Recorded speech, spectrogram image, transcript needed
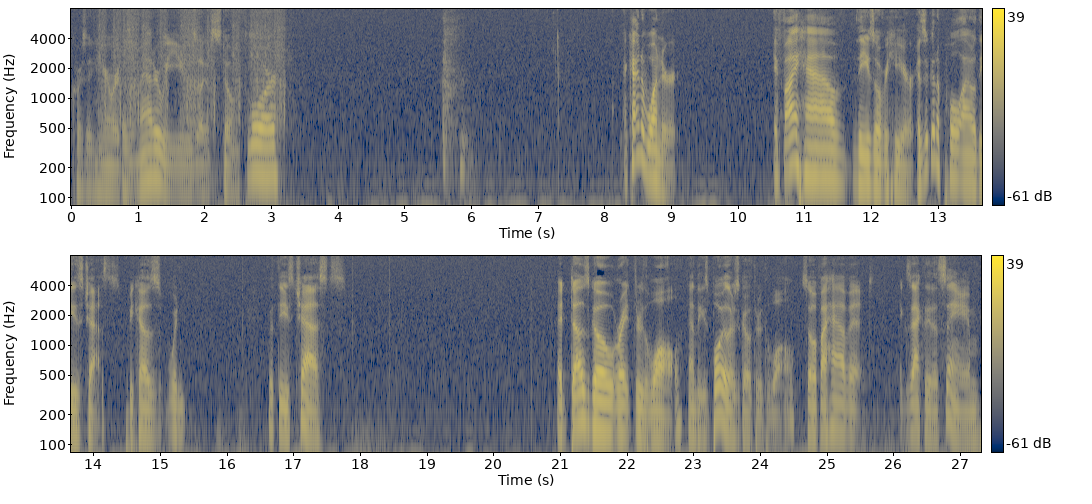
course, in here where it doesn't matter, we use a stone floor. I kind of wonder if I have these over here, is it going to pull out of these chests? Because when with these chests, it does go right through the wall, and these boilers go through the wall. So if I have it exactly the same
